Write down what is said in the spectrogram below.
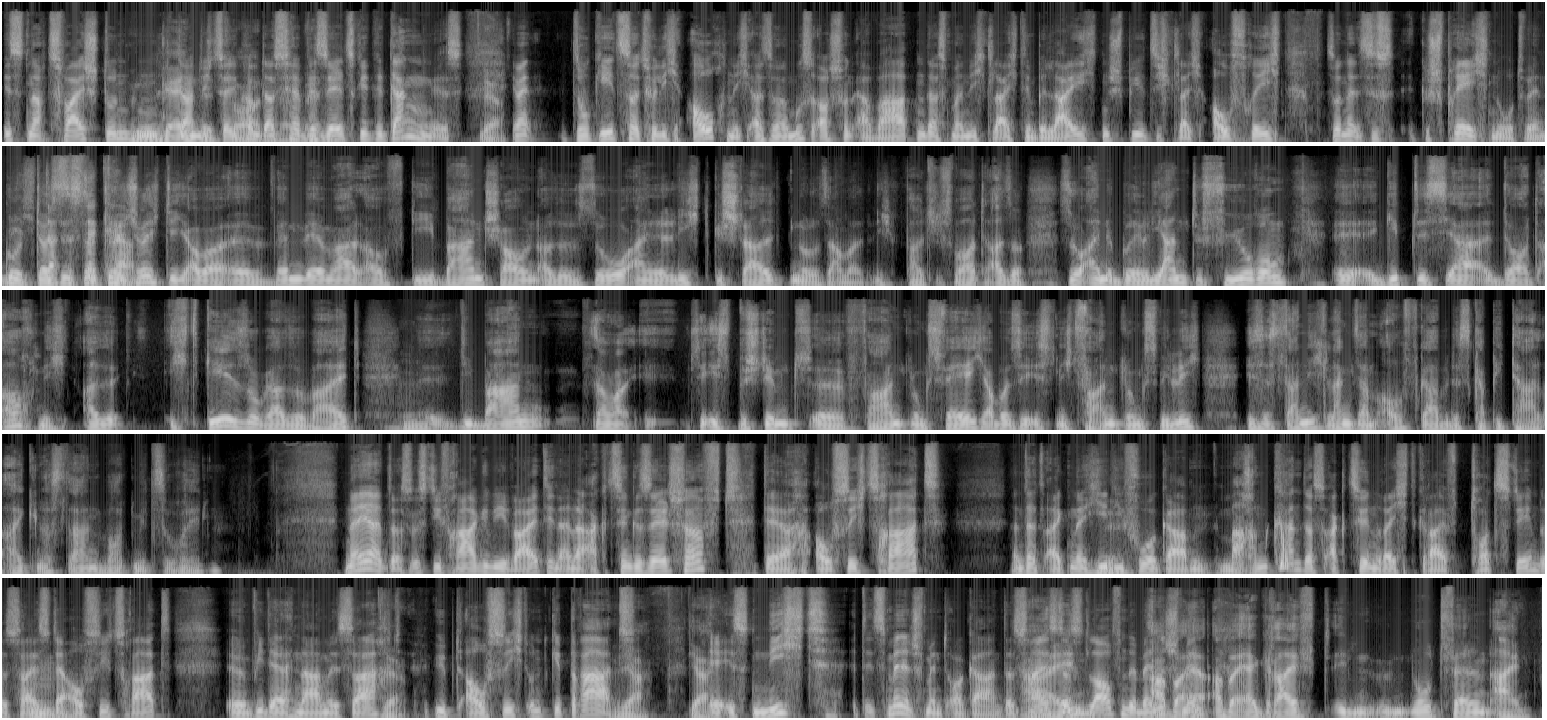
ist nach zwei Stunden dadurch zu kommen, dass Herr Weselski gegangen ist. Ja. Ich meine, so geht's natürlich auch nicht. Also man muss auch schon erwarten, dass man nicht gleich den Beleidigten spielt, sich gleich aufregt, sondern es ist Gespräch notwendig. Gut, das, das ist, ist natürlich richtig, aber äh, wenn wir mal auf die Bahn schauen, also so eine Lichtgestalten, oder sagen wir nicht falsches Wort, also so eine brillante Führung äh, gibt es ja dort auch nicht. Also ich gehe sogar so weit, mhm. äh, die Bahn, sagen wir, sie ist bestimmt äh, verhandlungsfähig, aber sie ist nicht verhandlungswillig. Ist es dann nicht langsam Aufgabe des Kapitaleigners, da ein Wort mitzureden? Naja, das ist die Frage, wie weit in einer Aktiengesellschaft der Aufsichtsrat Eigner hier ja. die Vorgaben machen kann. Das Aktienrecht greift trotzdem. Das heißt, mhm. der Aufsichtsrat, äh, wie der Name es sagt, ja. übt Aufsicht und gibt Rat. Ja. Ja. Er ist nicht das Managementorgan. Das heißt, Nein, das laufende Management. Aber er, aber er greift in Notfällen ein.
